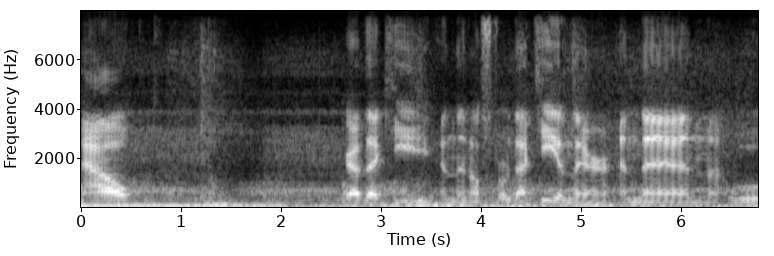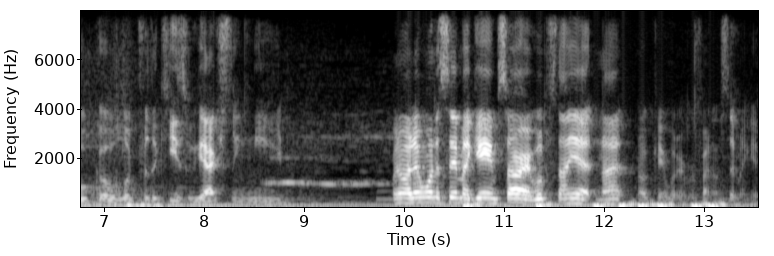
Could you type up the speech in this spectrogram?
Ow. Grab that key, and then I'll store that key in there, and then we'll go look for the keys we actually need. Oh, no, I didn't want to save my game. Sorry. Whoops, not yet. Not... Okay, whatever. Fine, I'll save my game.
